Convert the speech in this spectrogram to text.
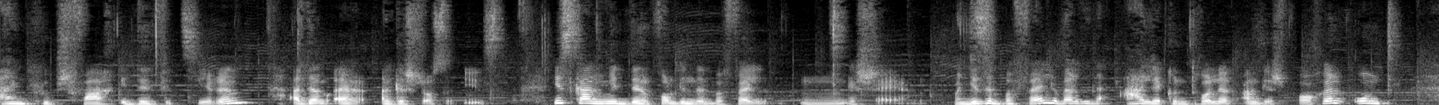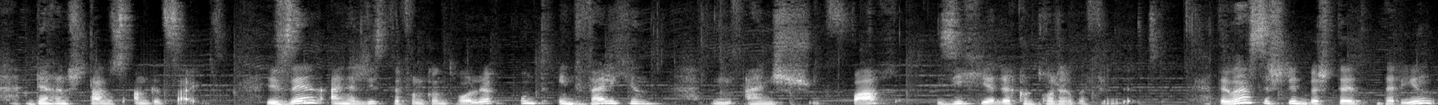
Einhübschfach identifizieren, an dem er angeschlossen ist. Dies kann mit dem folgenden Befehl hm, geschehen. Mit diesem Befehl werden alle Controller angesprochen und deren Status angezeigt. Sie sehen eine Liste von Controllern und in welchem hm, Einschubfach sich jeder Controller befindet. Der erste Schritt besteht darin,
